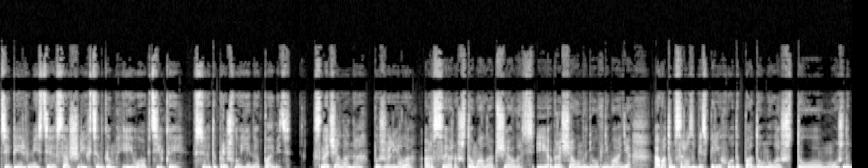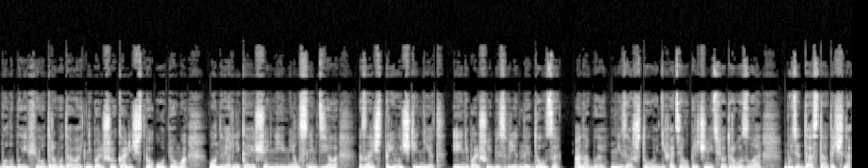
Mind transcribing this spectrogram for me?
Теперь вместе со Шлихтингом и его аптекой все это пришло ей на память. Сначала она пожалела Арсера, что мало общалась и обращала на него внимание, а потом сразу без перехода подумала, что можно было бы и Федорову давать небольшое количество опиума. Он наверняка еще не имел с ним дела, значит, привычки нет, и небольшой безвредной дозы, она бы ни за что не хотела причинить Федорову зла, будет достаточно.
